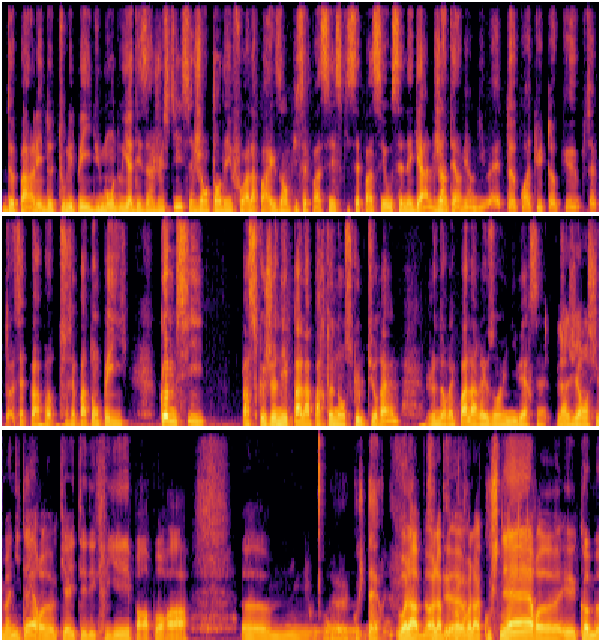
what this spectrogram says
de parler de tous les pays du monde où il y a des injustices. Et j'entends des fois, là par exemple, il s'est passé ce qui s'est passé au Sénégal, j'interviens, je dis, mais de quoi tu t'occupes? C'est pas, pas ton pays. Comme si, parce que je n'ai pas l'appartenance culturelle, je n'aurais pas la raison universelle. L'ingérence humanitaire euh, qui a été décriée par rapport à... Euh, euh, Kouchner. Voilà, voilà, voilà. Kouchner, et comme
